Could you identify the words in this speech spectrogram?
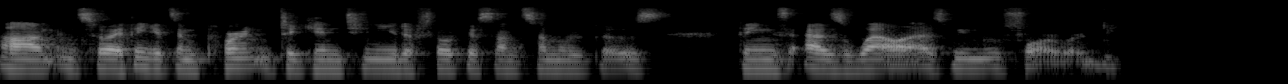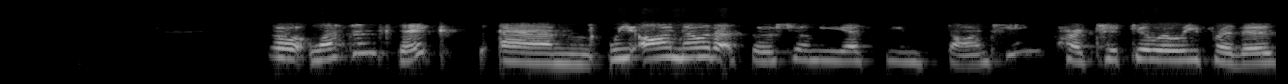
Um, and so I think it's important to continue to focus on some of those things as well as we move forward. So lesson six, um, we all know that social media seems daunting, particularly for those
